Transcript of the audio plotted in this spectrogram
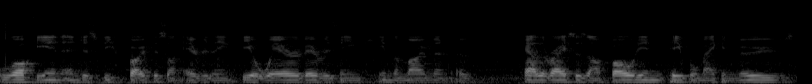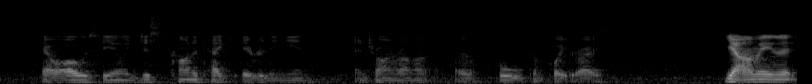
lock in and just be focused on everything, be aware of everything in the moment of how the race was unfolding, people making moves, how I was feeling, just kind of take everything in and try and run a, a full, complete race. Yeah, I mean, it,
